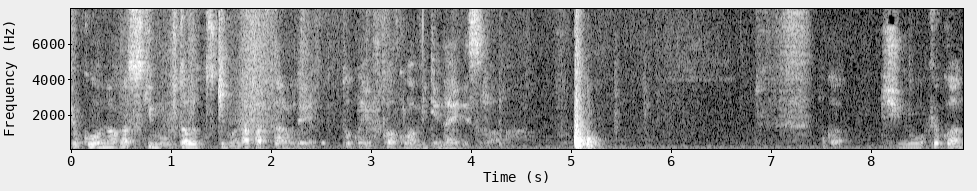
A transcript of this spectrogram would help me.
曲を流す気も歌う気もなかったので特に深くは見てないですが。なんか使用許可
